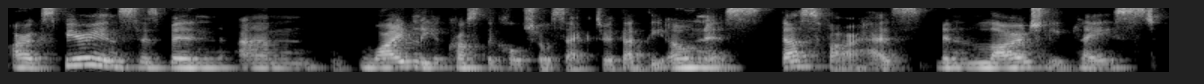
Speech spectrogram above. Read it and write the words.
our experience has been um, widely across the cultural sector that the onus thus far has been largely placed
